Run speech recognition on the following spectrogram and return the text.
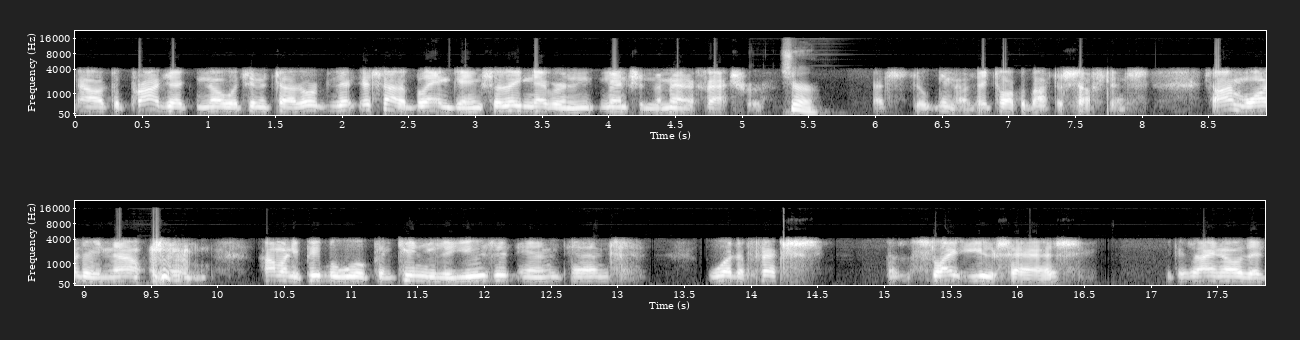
Now, at the project, know what's in it.org, it's not a blame game, so they never mention the manufacturer. Sure. That's the, you know, they talk about the substance. So I'm wondering now how many people will continue to use it and, and what effects slight use has, because I know that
